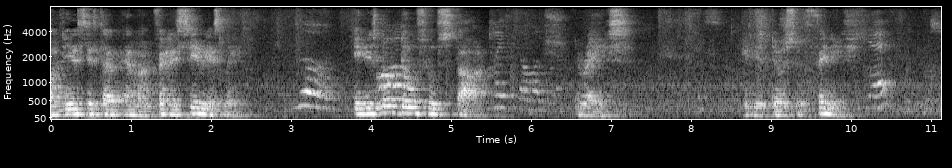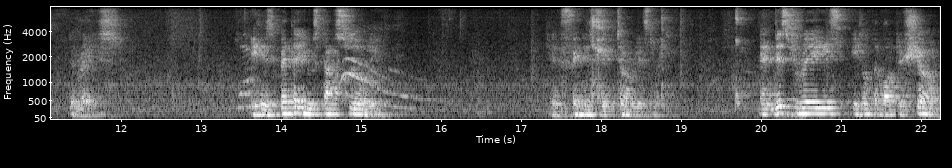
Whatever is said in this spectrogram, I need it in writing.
our dear sister Emma very seriously. It is not oh. those who start the race, it is those who finish the race. It is better you start slowly and finish victoriously. And this race is not about the show.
